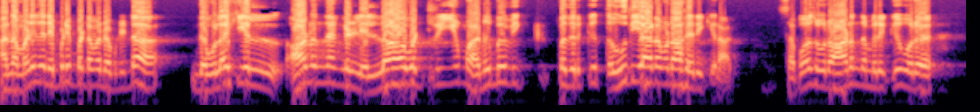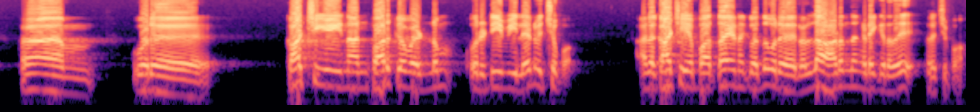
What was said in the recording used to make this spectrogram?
அந்த மனிதன் எப்படிப்பட்டவன் அப்படின்னா இந்த உலகியல் ஆனந்தங்கள் எல்லாவற்றையும் அனுபவிப்பதற்கு தகுதியானவனாக இருக்கிறான். சப்போஸ் ஒரு ஆனந்தம் இருக்கு ஒரு ஒரு காட்சியை நான் பார்க்க வேண்டும் ஒரு டிவியிலன்னு வச்சுப்போம். அந்த காட்சியை பார்த்தா எனக்கு வந்து ஒரு நல்ல ஆனந்தம் கிடைக்கிறது வச்சுப்போம்.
